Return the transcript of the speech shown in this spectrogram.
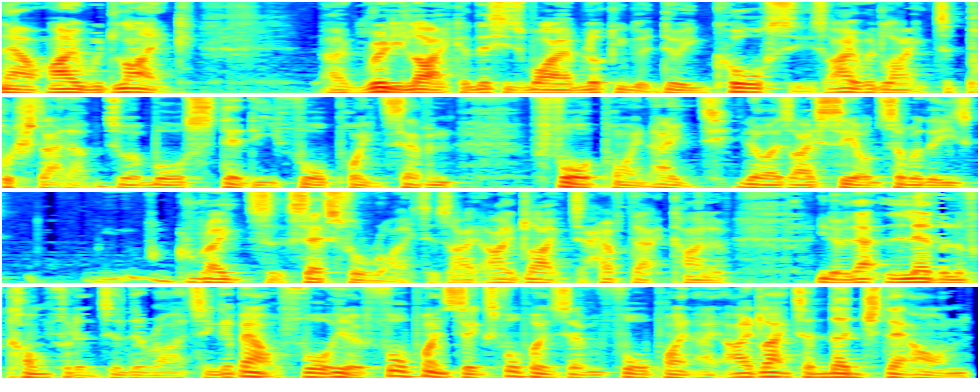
Now, I would like, I'd really like, and this is why I'm looking at doing courses, I would like to push that up to a more steady 4.7, 4.8, you know, as I see on some of these great successful writers. I, would like to have that kind of, you know, that level of confidence in the writing. About four, you know, 4.6, 4.7, 4.8. I'd like to nudge that on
